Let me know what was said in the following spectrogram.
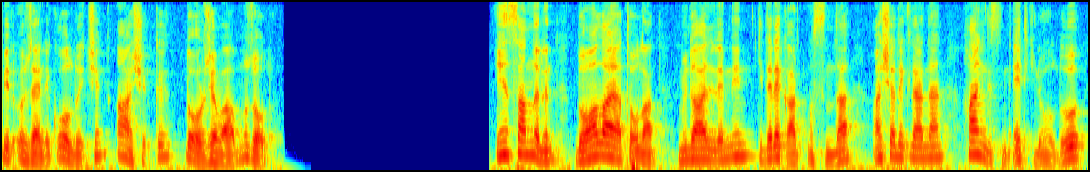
bir özellik olduğu için A şıkkı doğru cevabımız oldu. İnsanların doğal hayata olan müdahalelerinin giderek artmasında aşağıdakilerden hangisinin etkili olduğu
